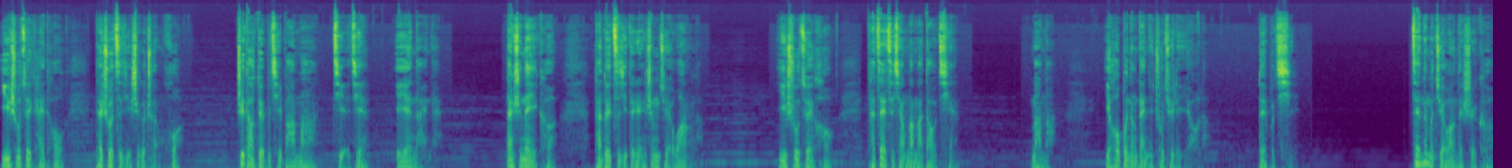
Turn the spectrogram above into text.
遗书最开头。他说自己是个蠢货，知道对不起爸妈、姐姐、爷爷奶奶，但是那一刻，他对自己的人生绝望了。遗书最后，他再次向妈妈道歉：“妈妈，以后不能带你出去旅游了，对不起。”在那么绝望的时刻，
